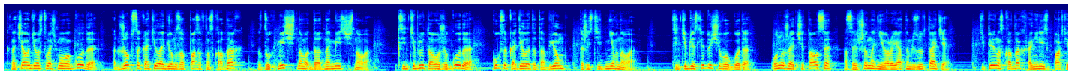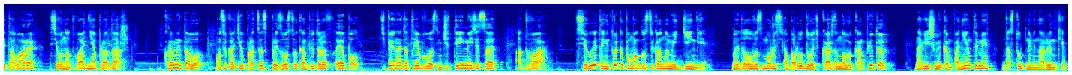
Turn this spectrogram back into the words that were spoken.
К началу 98 -го года Джобс сократил объем запасов на складах с двухмесячного до одномесячного. К сентябрю того же года Кук сократил этот объем до шестидневного. В сентябре следующего года он уже отчитался о совершенно невероятном результате. Теперь на складах хранились партии товара всего на 2 дня продаж. Кроме того, он сократил процесс производства компьютеров Apple. Теперь на это требовалось не 4 месяца, а 2. Все это не только помогло сэкономить деньги, но и дало возможность оборудовать каждый новый компьютер новейшими компонентами, доступными на рынке.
